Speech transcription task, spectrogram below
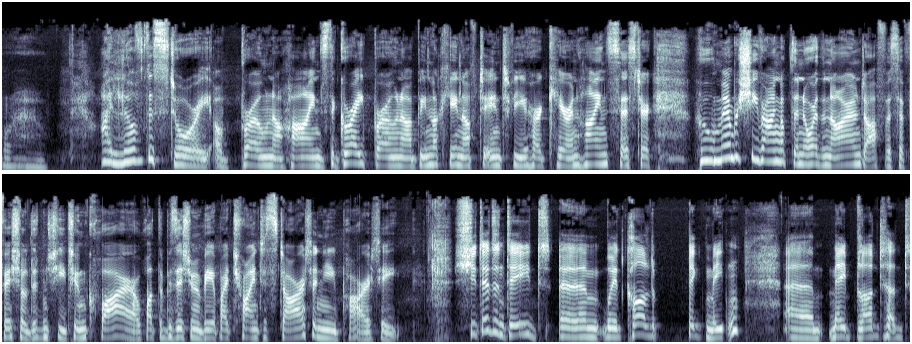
Wow. I love the story of Bronagh Hinds, the great Bronagh. I've been lucky enough to interview her, Ciarán Hinds' sister, who remember she rang up the Northern Ireland office official, didn't she, to inquire what the position would be about trying to start a new party. She did indeed. Um, we'd called a big meeting. Um, May Blood had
